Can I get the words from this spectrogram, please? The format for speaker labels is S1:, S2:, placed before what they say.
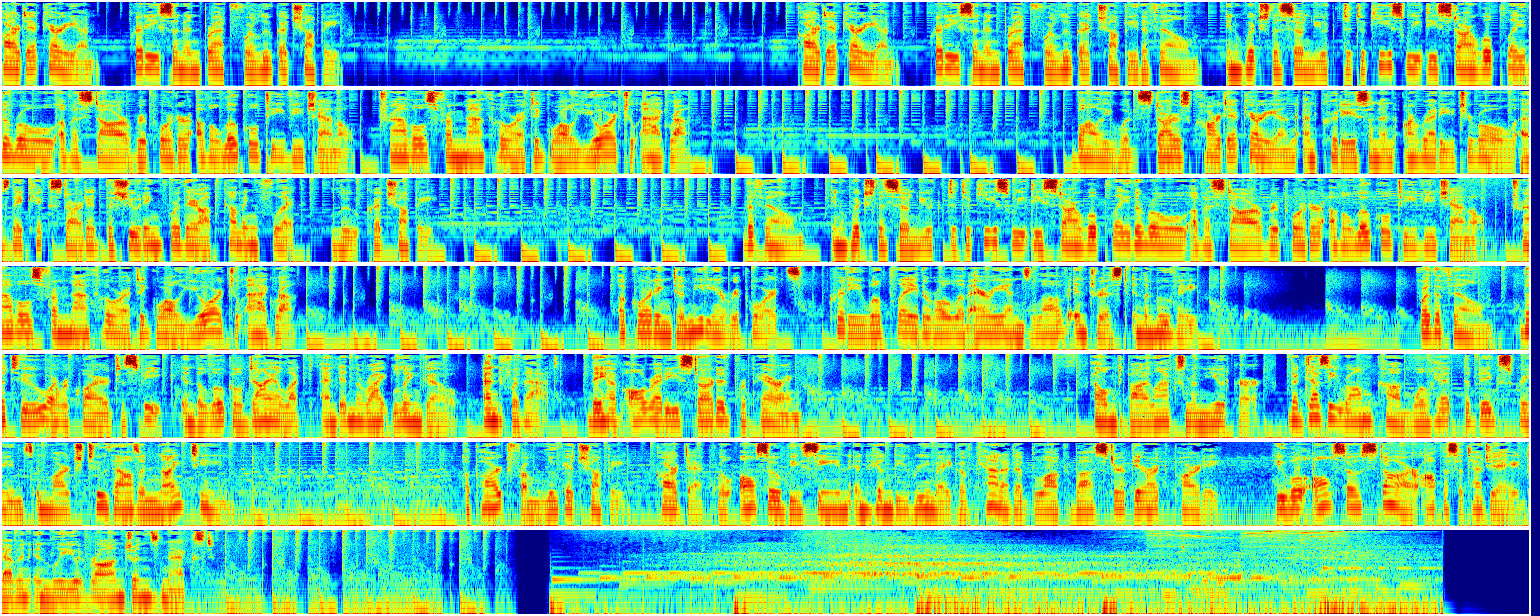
S1: Kartik Aaryan, Kriti Sanon Brett for Luka Chuppi. Kartik Aaryan, Kriti Sanon Brett for Luka Chuppi the film, in which the Sonu Ke Titu Ki Sweety star will play the role of a star reporter of a local TV channel, travels from Mathura to Gwalior to Agra. Bollywood stars Kartik Aaryan and Kriti Sanon are ready to roll as they kick-started the shooting for their upcoming flick, Luka Chuppi. The film, in which the Sonu Ke Titu Ki Sweety star will play the role of a star reporter of a local TV channel, travels from Mathura to Gwalior to Agra. According to media reports, Kriti will play the role of Aaryan's love interest in the movie. For the film, the two are required to speak in the local dialect and in the right lingo, and for that, they have already started preparing. Helmed by Laxman Utekar, the Desi rom-com will hit the big screens in March 2019. Apart from Luka Chuppi, Kartik will also be seen in Hindi remake of Kannada blockbuster Kirik Party. He will also star opposite Ajay Devgn in Luv Ranjan's Next.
